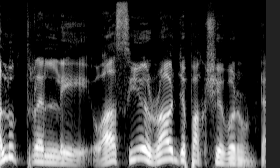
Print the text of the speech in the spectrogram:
අලුත්රැල්ලේ වාසිය රාජපක්ෂවරුන්ට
